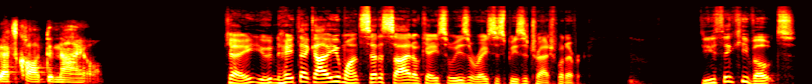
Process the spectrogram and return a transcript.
That's called denial. Okay, you can hate that guy you want, set aside. Okay, so he's a racist piece of trash, whatever. Do you think he votes?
